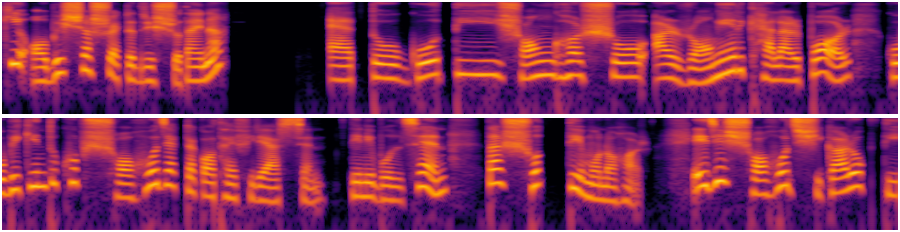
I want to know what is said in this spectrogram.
কি অবিশ্বাস্য একটা দৃশ্য, তাই না? এত গতি, সংঘর্ষ আর রঙের খেলার পর কবি কিন্তু খুব সহজ একটা কথায় ফিরে আসছেন। তিনি বলছেন, তার সত্যি মনোহর। এই যে সহজ স্বীকারোক্তি,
